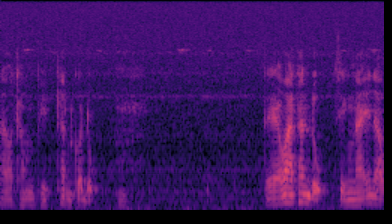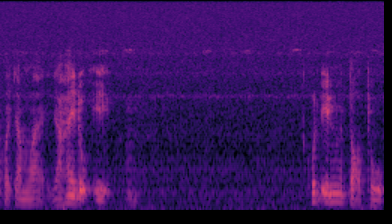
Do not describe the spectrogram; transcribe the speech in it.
เราทำผิดท่านก็ดุ แต่ว่าท่านดุสิ่งไหนเราก็จำไว้ อย่าให้ดุอีก คุณอินมันตอบถูก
